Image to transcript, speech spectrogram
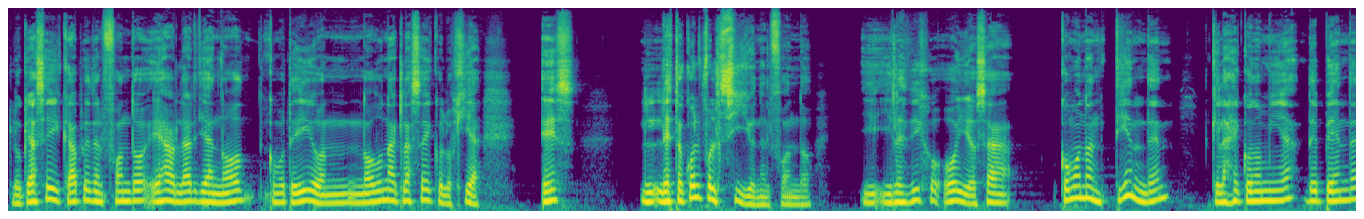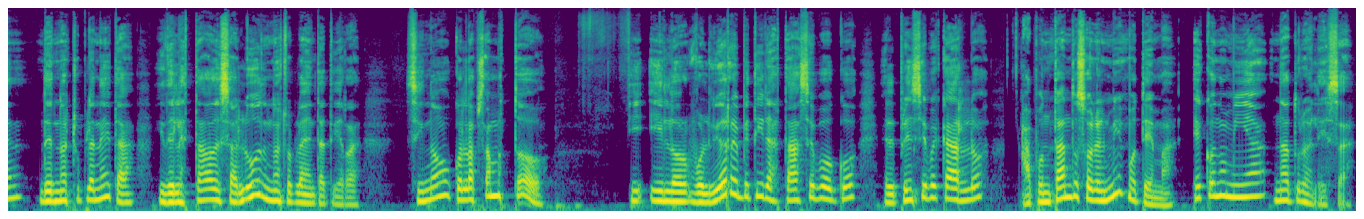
lo que hace DiCaprio en el fondo es hablar ya no, como te digo, no de una clase de ecología, es, les tocó el bolsillo en el fondo y, les dijo, oye, o sea, ¿cómo no entienden que las economías dependen de nuestro planeta y del estado de salud de nuestro planeta Tierra? Si no, colapsamos todo. Y, y lo volvió a repetir hasta hace poco el príncipe Carlos apuntando sobre el mismo tema, economía, naturaleza.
